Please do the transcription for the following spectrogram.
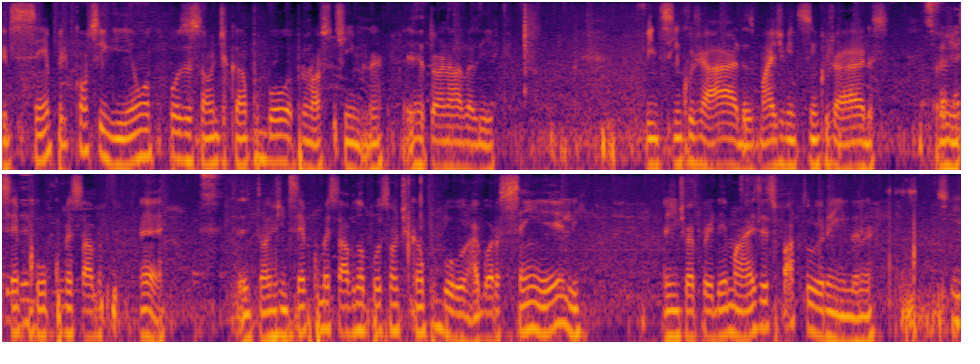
ele sempre conseguia uma posição de campo boa pro nosso time, né? Ele retornava ali 25 jardas, mais de 25 jardas. Então a gente sempre co- começava. É. Então a gente sempre começava numa posição de campo boa. Agora sem ele, a gente vai perder mais esse fator ainda, né? Sim.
